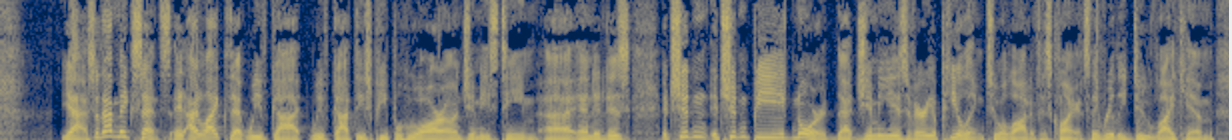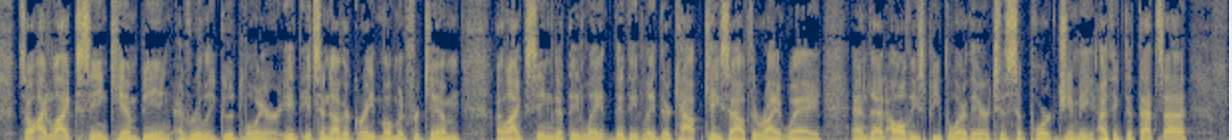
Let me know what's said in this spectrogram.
yeah, so that makes sense. I like that we've got we've got these people who are on Jimmy's team, uh, and it is it shouldn't it shouldn't be ignored that Jimmy is very appealing to a lot of his clients. They really do like him. So I like seeing Kim being a really good lawyer. It, it's another great moment for Kim. I like seeing that they laid they, they laid their case out the right way, and that all these people are there to support Jimmy. I think that that's a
